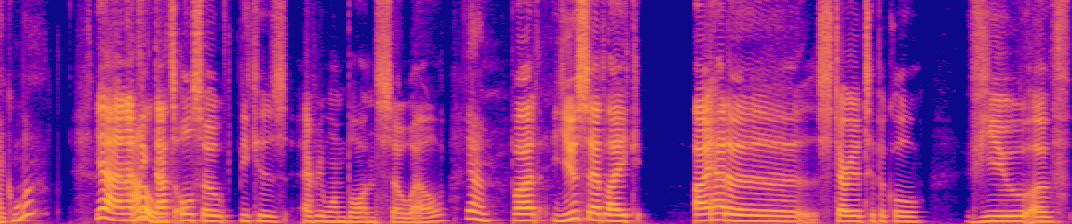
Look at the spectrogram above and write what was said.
like, what? Yeah, and I How? think that's also because everyone bonds so well. Yeah, But you said like I had a stereotypical view of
